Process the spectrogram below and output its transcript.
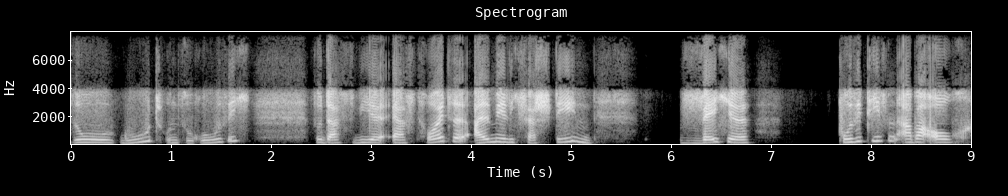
so gut und so rosig sodass wir erst heute allmählich verstehen, welche positiven, aber auch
